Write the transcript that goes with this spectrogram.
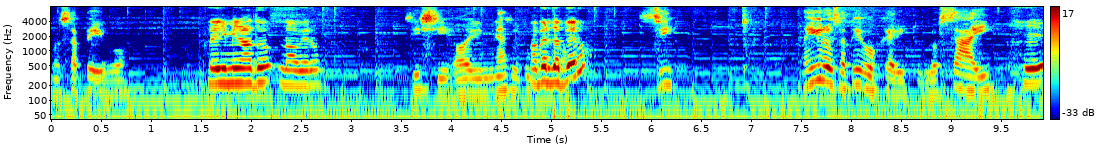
Lo sapevo. L'hai eliminato? No, vero? Sì, sì, ho eliminato tutto. Ma per davvero? Sì. Ma io lo sapevo che eri tu, lo sai? Sì.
